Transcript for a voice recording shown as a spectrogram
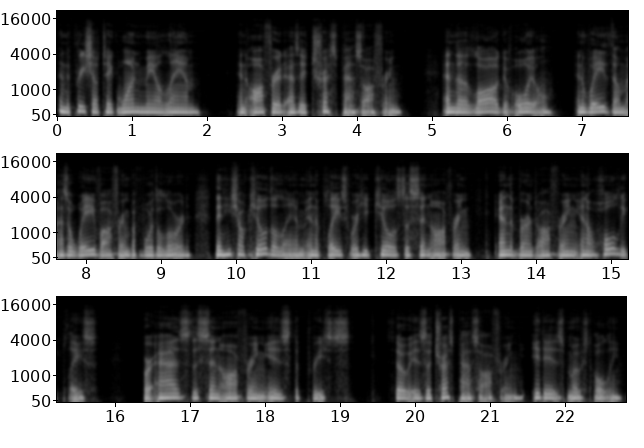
And the priest shall take one male lamb and offer it as a trespass offering, and the log of oil, and weigh them as a wave offering before the Lord. Then he shall kill the lamb in the place where he kills the sin offering and the burnt offering in a holy place, for as the sin offering is the priest's so is a trespass offering. It is most holy.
